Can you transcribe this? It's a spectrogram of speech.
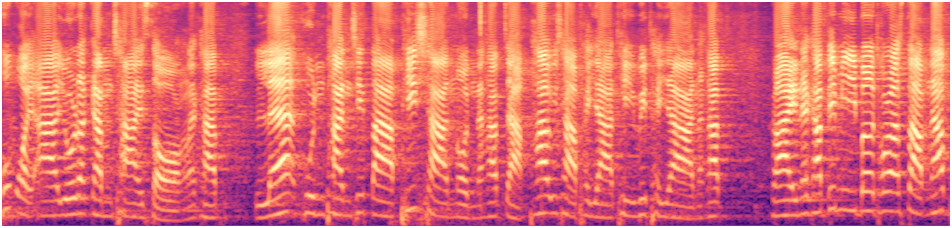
ผู้ป่วยอายุรกรรมชายสองนะครับ และคุณพันชิตาพิชานนท์นะครับ จากภาควิชาพยาธิวิทยานะครับ ใครนะครับที่มีเบอร์โทรศัพท์นะเ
